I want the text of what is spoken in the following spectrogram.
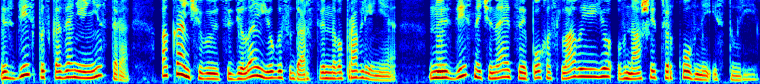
Здесь, по сказанию Нестора, оканчиваются дела ее государственного правления, но здесь начинается эпоха славы ее в нашей церковной истории.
